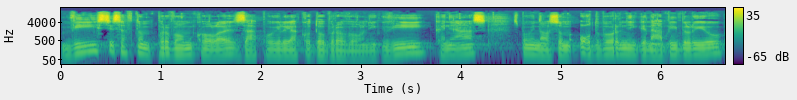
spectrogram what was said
Vy ste sa v tom prvom kole zapojili ako dobrovoľník. Vy, kňaz, spomínal som odborník na Bibliu.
